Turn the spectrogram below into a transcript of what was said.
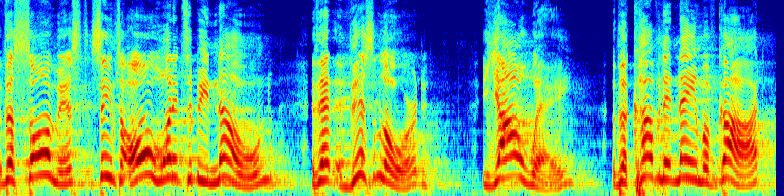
The psalmist seems to all want it to be known that this Lord, Yahweh, the covenant name of God,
